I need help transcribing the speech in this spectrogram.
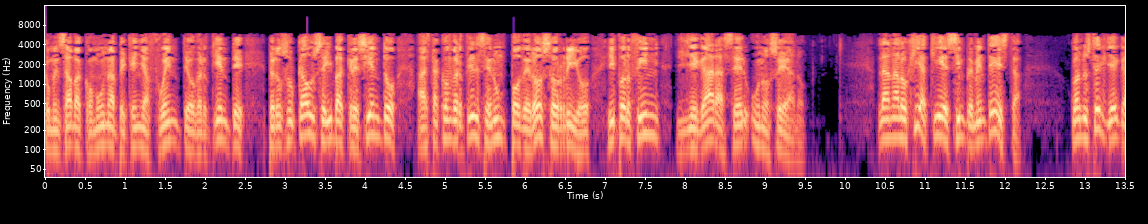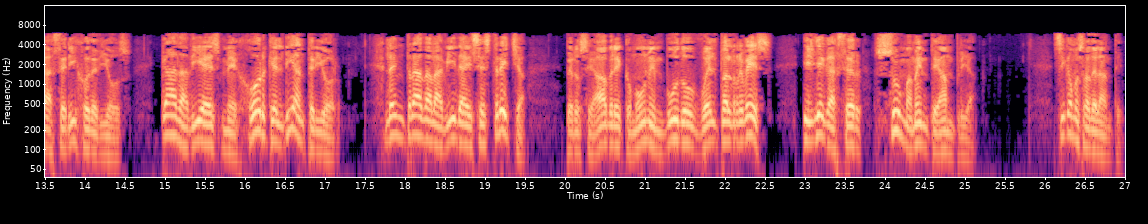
Comenzaba como una pequeña fuente o vertiente, pero su cauce iba creciendo hasta convertirse en un poderoso río y por fin llegar a ser un océano. La analogía aquí es simplemente esta. Cuando usted llega a ser hijo de Dios, cada día es mejor que el día anterior. La entrada a la vida es estrecha, pero se abre como un embudo vuelto al revés, y llega a ser sumamente amplia. Sigamos adelante.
